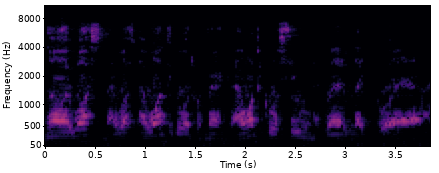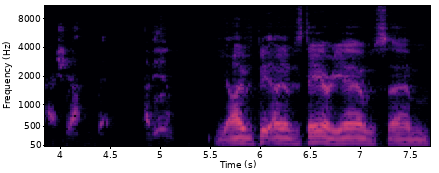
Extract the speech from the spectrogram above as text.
No, I wasn't. I wasn't. I want to go to America. I want to go soon as well. Like, but uh, I actually haven't been. Have you? Yeah, I was I was there. Yeah, I was. Um,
